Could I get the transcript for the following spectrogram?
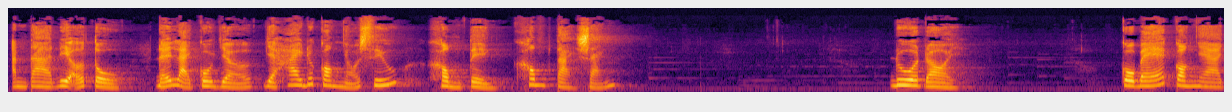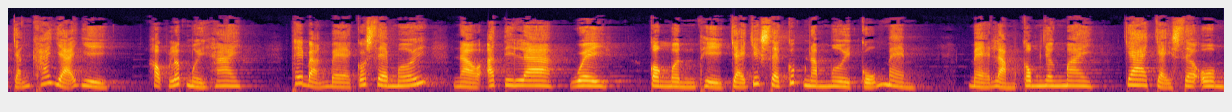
Anh ta đi ở tù, để lại cô vợ và hai đứa con nhỏ xíu, không tiền, không tài sản. Đua đòi Cô bé con nhà chẳng khá giả gì, học lớp 12, thấy bạn bè có xe mới, nào Attila, Way, còn mình thì chạy chiếc xe cúp 50 cũ mềm. Mẹ làm công nhân may, cha chạy xe ôm.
